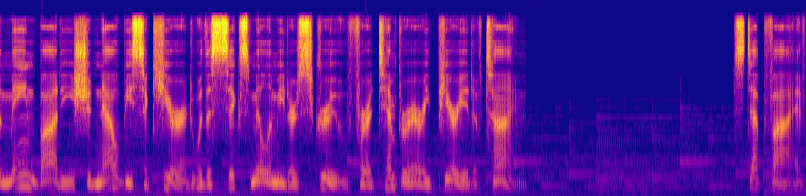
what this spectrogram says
The main body should now be secured with a 6mm screw for a temporary period of time. Step 5.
